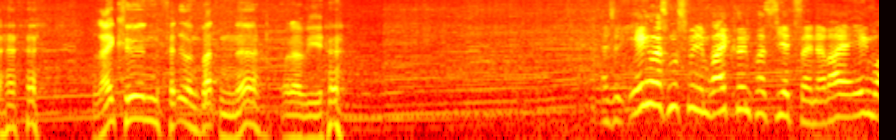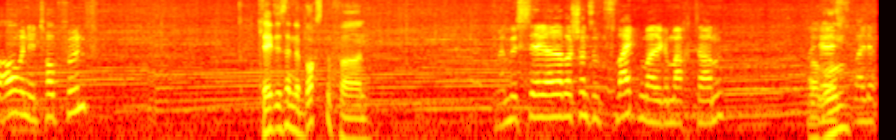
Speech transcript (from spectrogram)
Raikön, Vettel und Button, ne? Oder wie? Also irgendwas muss mit dem Raikön passiert sein. Er war ja irgendwo auch in den Top 5. Vielleicht ist er in der Box gefahren. Dann müsste er das aber schon zum zweiten Mal gemacht haben. Weil Der Warum? ist, weil, der,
